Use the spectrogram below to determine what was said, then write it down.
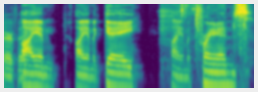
Perfect. I am I am a gay. I am a trans.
